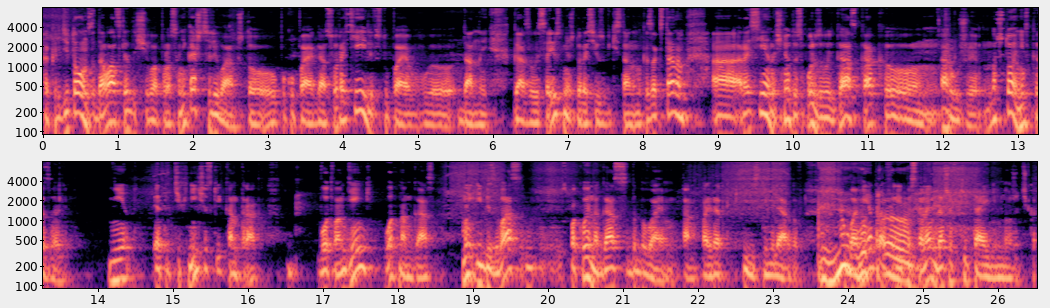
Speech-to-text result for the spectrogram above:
аккредитован, задавал следующий вопрос. А не кажется ли вам, что покупая газ у России или вступая в э, данный газовый союз между Россией, Узбекистаном и Казахстаном, а Россия начнет использовать газ как э, оружие? На что они сказали? Нет, это технический контракт. Вот вам деньги, вот нам газ. Мы и без вас спокойно газ добываем. Там порядка 50 миллиардов ну, кубометров. Вот, и поставляем даже в Китай немножечко.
